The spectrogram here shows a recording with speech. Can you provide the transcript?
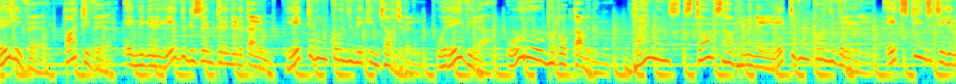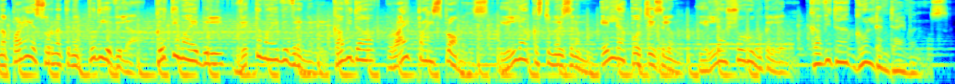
ഡെയിലി വെയർ പാർട്ടി വെയർ എന്നിങ്ങനെ ഏത് ഡിസൈൻ തിരഞ്ഞെടുത്താലും ഏറ്റവും കുറഞ്ഞ മേക്കിംഗ് ചാർജുകൾ ഒരേ വില ഓരോ ഉപഭോക്താവിനും. ഡയമണ്ട്സ് സ്റ്റോൺസ് ആഭരണങ്ങളിൽ ഏറ്റവും കുറഞ്ഞ വിലയിൽ എക്സ്ചേഞ്ച് ചെയ്യുന്ന പഴയ സ്വർണത്തിന് പുതിയ വില. കൃത്യമായ ബിൽ വ്യക്തമായ വിവരങ്ങൾ കവിത റൈറ്റ് പ്രൈസ് പ്രോമിസ് എല്ലാ കസ്റ്റമേഴ്സിനും എല്ലാ പർച്ചേസിലും എല്ലാ ഷോറൂമുകളിലും കവിത ഗോൾഡൻ ഡയമണ്ട്സ്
